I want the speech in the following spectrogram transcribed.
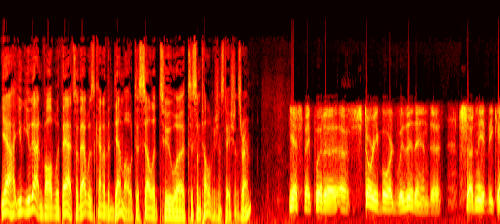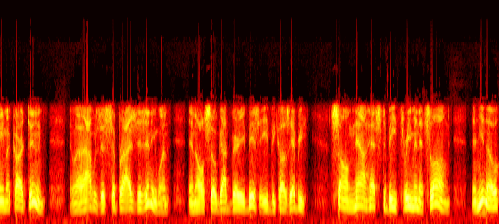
Yeah, you you got involved with that. So that was kind of the demo to sell it to uh, to some television stations, right? Yes, they put a, a storyboard with it, and uh, suddenly it became a cartoon. Well, I was as surprised as anyone, and also got very busy because every song now has to be three minutes long. And you know,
